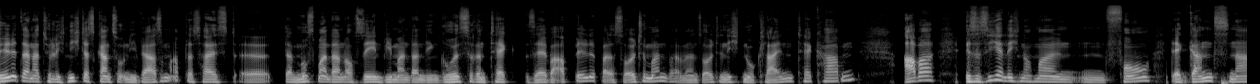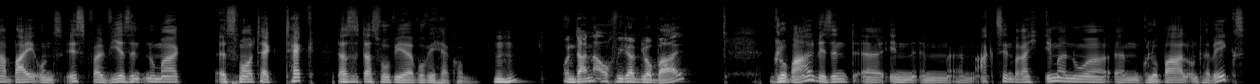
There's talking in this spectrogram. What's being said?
bildet dann natürlich nicht das ganze Universum ab. Das heißt, äh, da muss man dann auch sehen, wie man dann den größeren Tech selber abbildet, weil das sollte man, weil man sollte nicht nur kleinen Tech haben. Aber es ist sicherlich nochmal ein, ein Fonds, der ganz nah bei uns ist, weil wir sind nun mal äh, Small Tech Tech. Das ist das, wo wir, wo wir herkommen. Mhm. Und dann auch wieder global? Global, wir sind äh, in, im, im, Aktienbereich immer nur ähm, global unterwegs.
